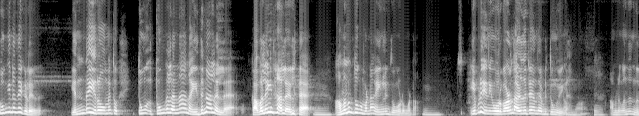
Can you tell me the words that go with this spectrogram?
தூங்கினதே கிடையாது. எந்த இரவுமே தூ தூ தூங்கலைன்னா நான் இதனால இல்லை கவலையினால இல்லை. அவனும் தூங்க மாட்டான் எங்களையும் தூங்க விட மாட்டான். எப்படி நீங்கள் ஒரு குழந்தை அழுதுட்டே இருந்தால் எப்படி தூங்குவீங்க. அவனுக்கு வந்து இந்த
